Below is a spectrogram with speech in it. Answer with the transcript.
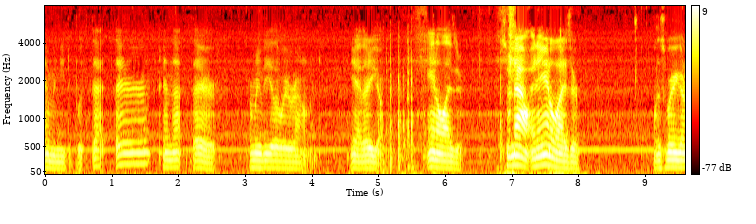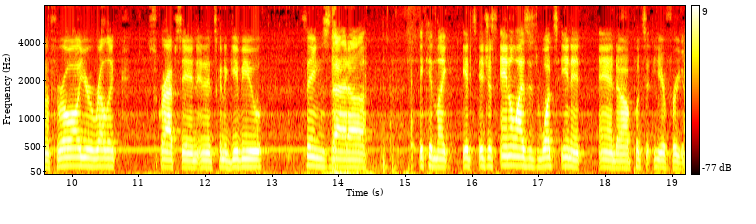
and we need to put that there and that there, or maybe the other way around. Yeah, there you go. Analyzer. So now an analyzer is where you're gonna throw all your relic scraps in, and it's gonna give you things that uh, it can like it it just analyzes what's in it and uh, puts it here for you.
